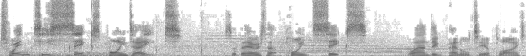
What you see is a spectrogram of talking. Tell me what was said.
26.8. So there is that 0.6 landing penalty applied.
